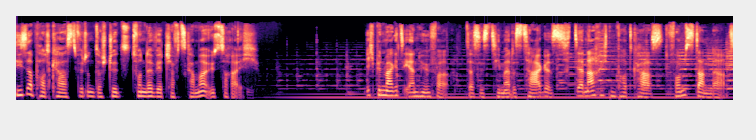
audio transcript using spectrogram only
Dieser Podcast wird unterstützt von der Wirtschaftskammer Österreich. Ich bin Margit Ehrenhöfer. Das ist Thema des Tages, der Nachrichtenpodcast vom Standard.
